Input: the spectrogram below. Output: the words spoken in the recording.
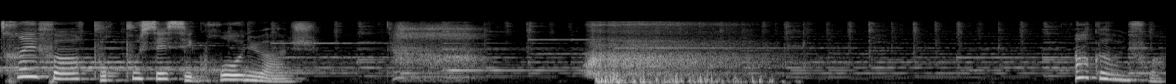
très fort pour pousser ces gros nuages. Encore une fois.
